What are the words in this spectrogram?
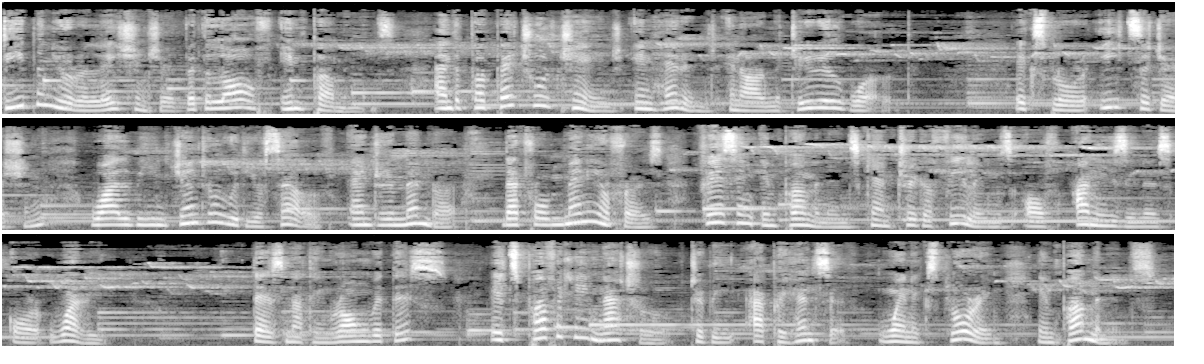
deepen your relationship with the law of impermanence and the perpetual change inherent in our material world. Explore each suggestion while being gentle with yourself and remember that for many of us, facing impermanence can trigger feelings of uneasiness or worry. There's nothing wrong with this. It's perfectly natural to be apprehensive when exploring impermanence.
